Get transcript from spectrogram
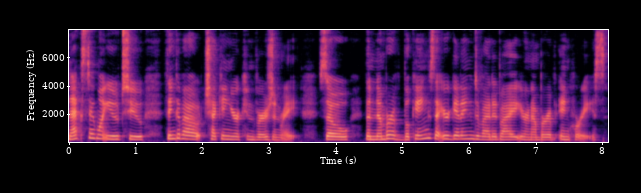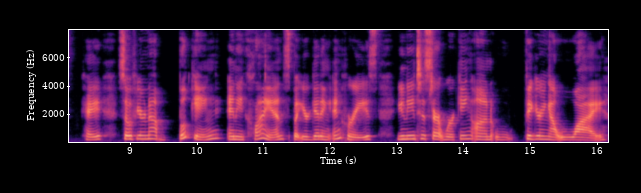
Next, I want you to think about checking your conversion rate. So, the number of bookings that you're getting divided by your number of inquiries. Okay. So, if you're not booking any clients, but you're getting inquiries, you need to start working on figuring out why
